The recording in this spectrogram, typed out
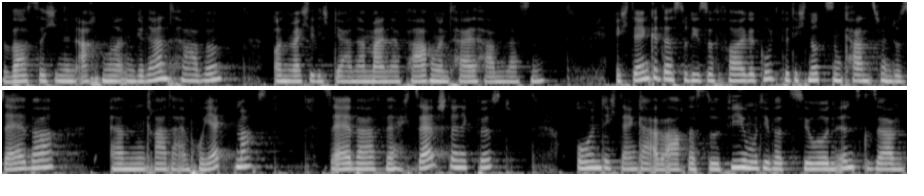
was ich in den acht Monaten gelernt habe und möchte dich gerne an meinen Erfahrungen teilhaben lassen. Ich denke, dass du diese Folge gut für dich nutzen kannst, wenn du selber ähm, gerade ein Projekt machst, selber vielleicht selbstständig bist. Und ich denke aber auch, dass du viel Motivation insgesamt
